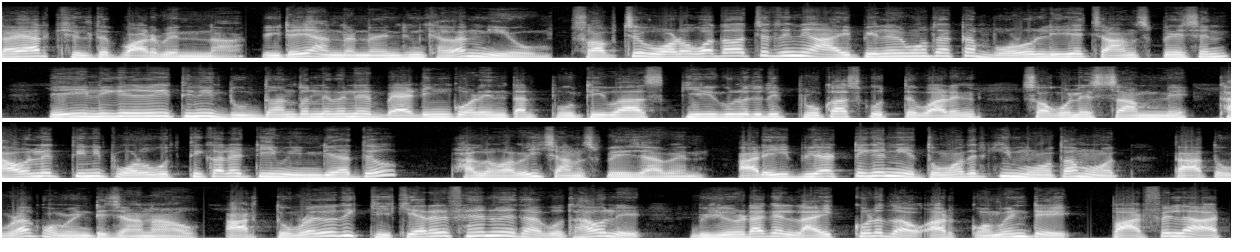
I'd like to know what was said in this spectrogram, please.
তাই আর খেলতে পারবেন না। এটাই আন্ডার নাইনটিন খেলার নিয়ম। সবচেয়ে বড় কথা হচ্ছে তিনি আইপিএল এর মতো একটা বড় লিগে চান্স পেয়েছেন। এই লিগে যদি তিনি দুর্দান্ত লেভেলের ব্যাটিং করেন, তার প্রতিভা স্কিলগুলো যদি প্রকাশ করতে পারেন সকলের সামনে, তাহলে তিনি পরবর্তীকালে টিম ইন্ডিয়াতেও ভালোভাবেই চান্স পেয়ে যাবেন। আর এই প্লেয়ারটিকে নিয়ে তোমাদের কি মতামত? তা তোমরা কমেন্টে জানাও। আর তোমরা যদি কেকেআরের ফ্যান হয়ে থাকো, তাহলে ভিডিওটাকে লাইক করে দাও আর কমেন্টে পারফেল আর্ট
